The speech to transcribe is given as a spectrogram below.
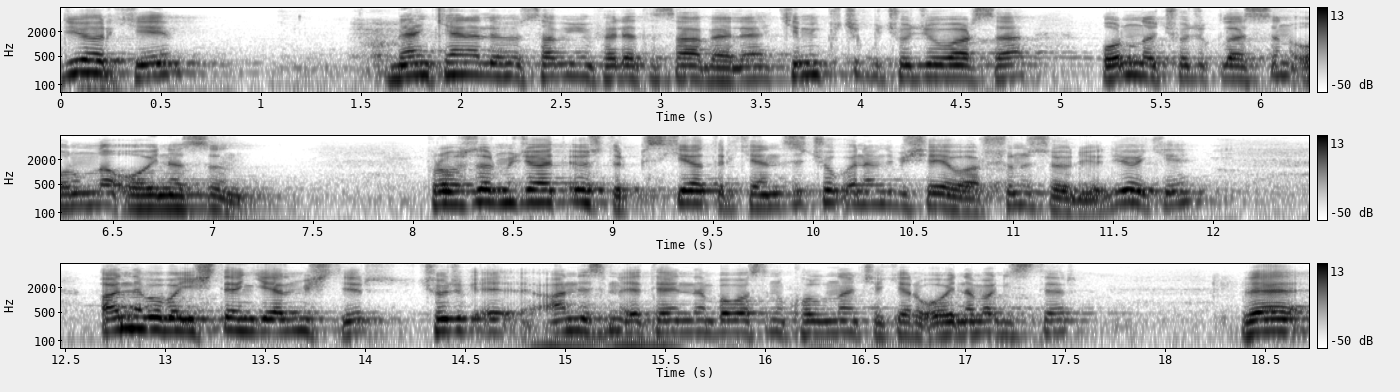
Diyor ki Men kâne lehu sabiyyun feletesâbele Kimin küçük bir çocuğu varsa onunla çocuklaşsın, onunla oynasın. Profesör Mücahit Öztürk, psikiyatr kendisi çok önemli bir şey var. Şunu söylüyor. Diyor ki anne baba işten gelmiştir. Çocuk e, annesinin eteğinden babasının kolundan çeker, oynamak ister. Ve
